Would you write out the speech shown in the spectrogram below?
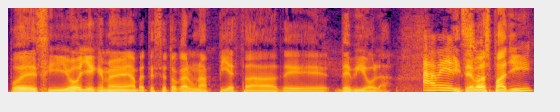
puede decir, oye, que me apetece tocar unas piezas de, de viola. A ver, Y te so- vas para allí.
